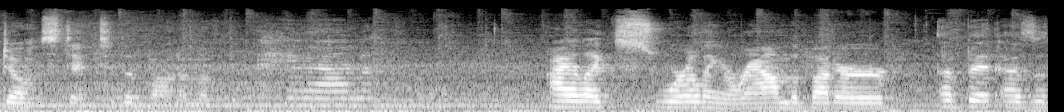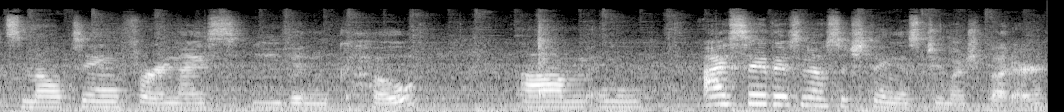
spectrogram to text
don't stick to the bottom of the pan. I like swirling around the butter a bit as it's melting for a nice even coat. Um, and I say there's no such thing as too much butter.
